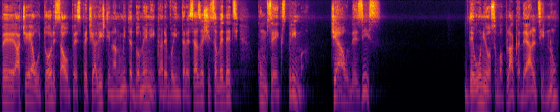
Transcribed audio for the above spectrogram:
pe acei autori sau pe specialiști în anumite domenii care vă interesează și să vedeți cum se exprimă, ce au de zis. De unii o să vă placă, de alții nu.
